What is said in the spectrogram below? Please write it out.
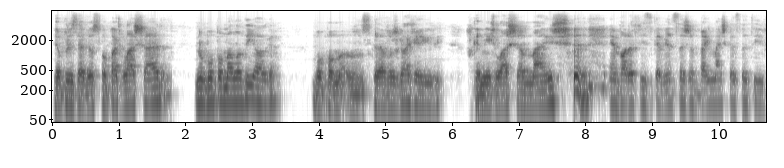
Eu, por exemplo, eu se for para relaxar, não vou para uma aula de yoga. Vou para uma, se calhar vou jogar rugby. Porque a mim relaxa mais, embora fisicamente seja bem mais cansativo.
